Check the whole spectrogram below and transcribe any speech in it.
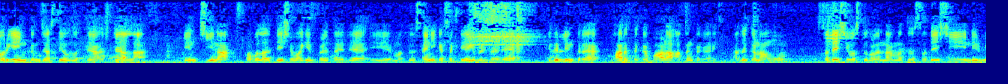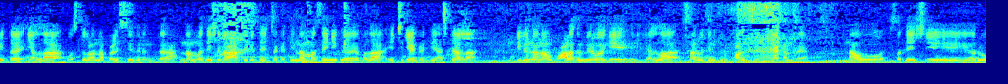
ಅವರಿಗೆ ಇನ್ಕಮ್ ಜಾಸ್ತಿ ಹೋಗುತ್ತೆ. ಅಷ್ಟೇ ಅಲ್ಲ, ಏನ್ ಚೀನಾ ಪ್ರಬಲ ದೇಶವಾಗಿ ಬೆಳೀತಾ ಇದೆ, ಈ ಮತ್ತು ಸೈನಿಕ ಶಕ್ತಿಯಾಗಿ ಬೆಳೀತಾ ಇದೆ ಇದ್ರಲಿಂತ ಭಾರತಕ್ಕೆ ಬಹಳ ಆತಂಕಕಾರಿ. ಅದಕ್ಕೆ ನಾವು ಸ್ವದೇಶಿ ವಸ್ತುಗಳನ್ನ ಮತ್ತು ಸ್ವದೇಶಿ ನಿರ್ಮಿತ ಎಲ್ಲಾ ವಸ್ತುಗಳನ್ನ ಬಳಸಿದ್ರಿಂದ ನಮ್ಮ ದೇಶದ ಆರ್ಥಿಕತೆ ಹೆಚ್ಚಾಕತಿ, ನಮ್ಮ ಸೈನಿಕ ಬಲ ಹೆಚ್ಚಿಗೆ ಆಕತಿ. ಅಷ್ಟೇ ಅಲ್ಲ, ಇದನ್ನ ನಾವು ಬಹಳ ಗಂಭೀರವಾಗಿ ಎಲ್ಲಾ ಸಾರ್ವಜನಿಕರು ಪಾಲಿಸ್ಬೇಕು. ಯಾಕಂದ್ರೆ ನಾವು ಸ್ವದೇಶಿಯರು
